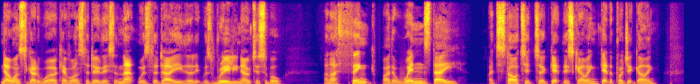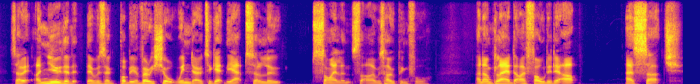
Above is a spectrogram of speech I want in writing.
no one's to go to work, everyone's to do this, and that was the day that it was really noticeable. And I think by the Wednesday, I'd started to get this going, get the project going. So I knew that there was a probably a very short window to get the absolute silence that I was hoping for, and I'm glad that I folded it up as such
